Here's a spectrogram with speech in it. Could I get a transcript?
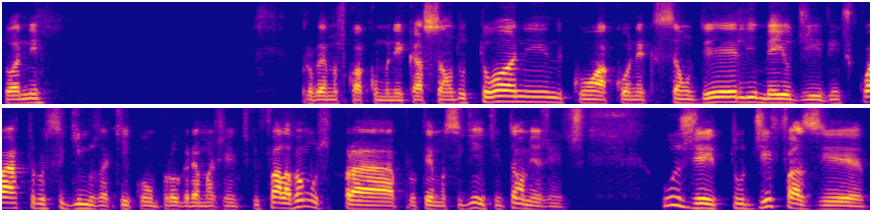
Tony? Problemas com a comunicação do Tony, com a conexão dele, meio de 24. Seguimos aqui com o programa Gente que Fala. Vamos para o tema seguinte, então, minha gente. O jeito de fazer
